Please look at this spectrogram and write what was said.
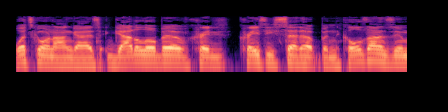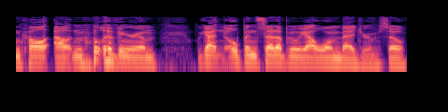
What's going on, guys? Got a little bit of crazy, crazy setup, but Nicole's on a Zoom call out in the living room. We got an open setup and we got one bedroom. So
